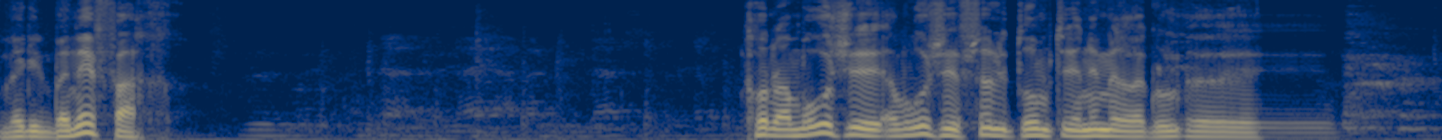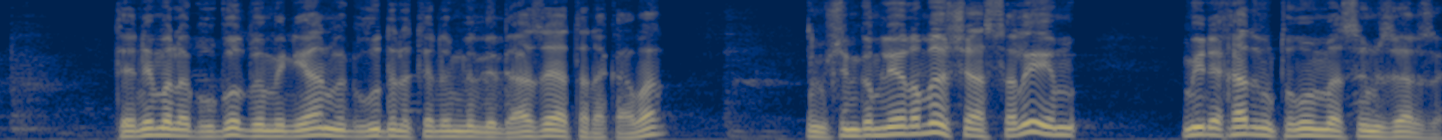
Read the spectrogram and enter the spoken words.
נגיד בנפח, נכון, אמרו, ש... אמרו שאפשר לתרום תאנים על, הגרוג... אה, תאנים על הגרוגות במניין וגרות על התאנים בלידה, זה היה תנא קמא. רבי גמליאל אומר שהסלים, מין אחד הם תורמים מעשים זה על זה.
